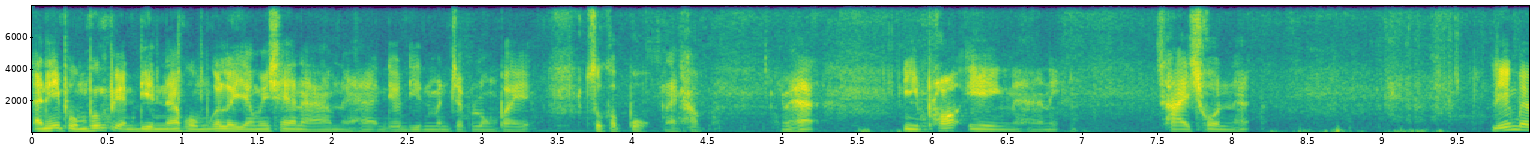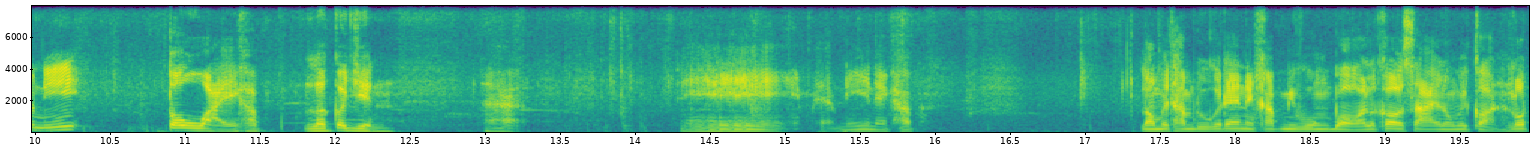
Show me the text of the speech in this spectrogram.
อันนี้ผมเพิ่งเปลี่ยนดินนะ ผมก็เลยยังไม่แช่น้ำนะฮะเดี๋ยวดินมันจะลงไปสกปรกนะครับเห็นไหมฮะนี่เพราะเองนะฮะนี่ชายชนฮะเลี้ยงแบบนี้โตไวครับ แล้วก็เย็นนะฮะนี่แบบนี้นะครับ ลองไปทำดูก็ได้นะครับ มีวงบ่อแล้วก็ทรายลงไปก่อนลด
